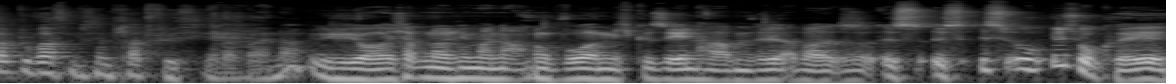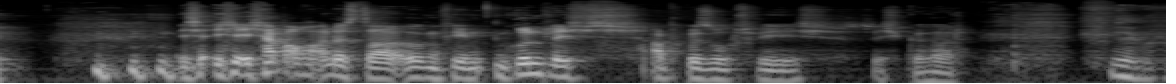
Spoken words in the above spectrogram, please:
Ich glaube, du warst ein bisschen plattfüßiger dabei, ne? Ja, ich habe noch nicht mal eine Ahnung, wo er mich gesehen haben will, aber es ist, ist, ist, ist okay. ich ich, ich habe auch alles da irgendwie gründlich abgesucht, wie ich sich gehört. Sehr gut.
